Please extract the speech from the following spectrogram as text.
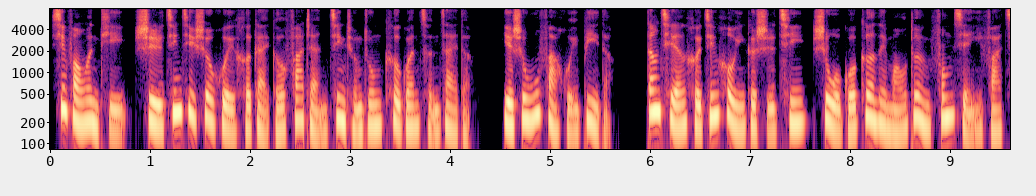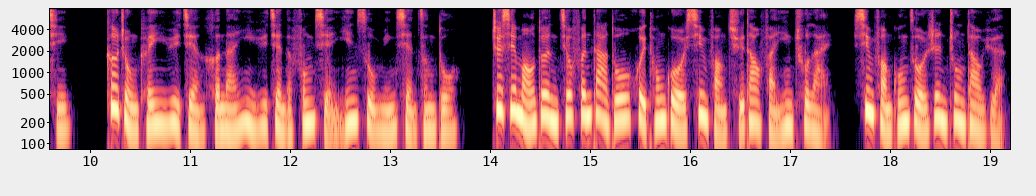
信访问题是经济社会和改革发展进程中客观存在的，也是无法回避的。当前和今后一个时期是我国各类矛盾风险易发期，各种可以预见和难以预见的风险因素明显增多。这些矛盾纠纷大多会通过信访渠道反映出来。信访工作任重道远，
